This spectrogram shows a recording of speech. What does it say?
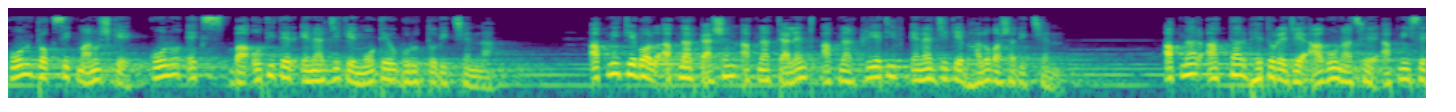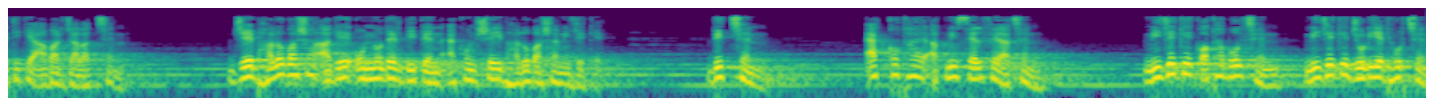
কোন টক্সিক মানুষকে, কোন এক্স বা অতীতের এনার্জিকে মোটেও গুরুত্ব দিচ্ছেন না। আপনি কেবল আপনার প্যাশন আপনার ট্যালেন্ট আপনার ক্রিয়েটিভ এনার্জিকে ভালোবাসা দিচ্ছেন। আপনার আত্মার ভেতরে যে আগুন আছে, আপনি সেটিকে আবার জ্বালাচ্ছেন। যে ভালোবাসা আগে অন্যদের দিতেন, এখন সেই ভালোবাসা নিজেকে। দিচ্ছেন। এক কথায় আপনি সেলফে আছেন। নিজেকে কথা বলছেন, নিজেকে জড়িয়ে ধরছেন,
